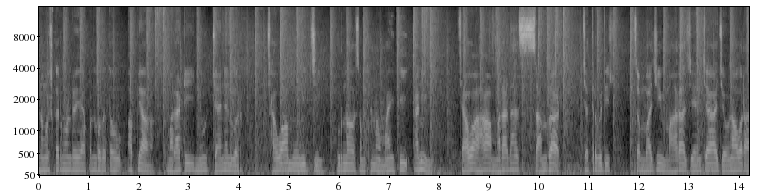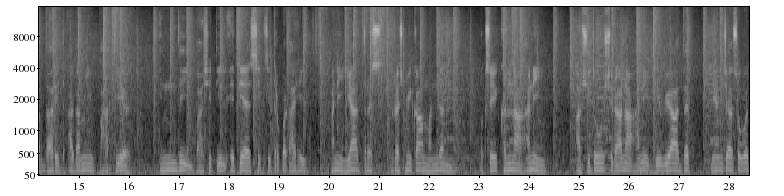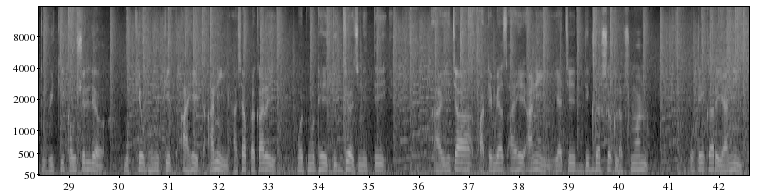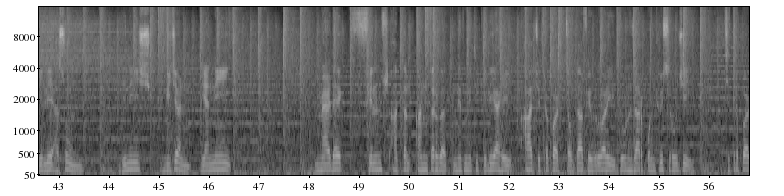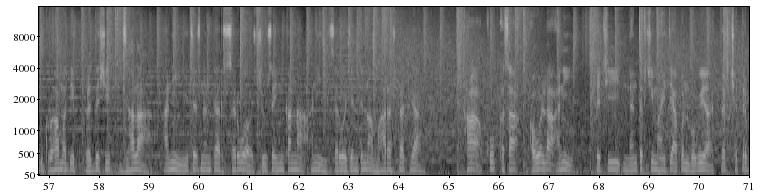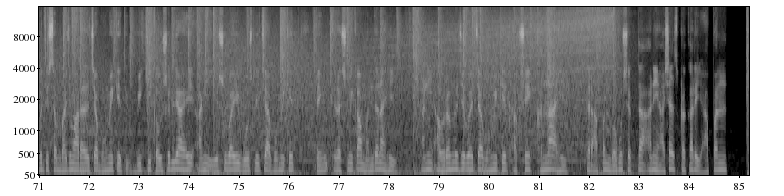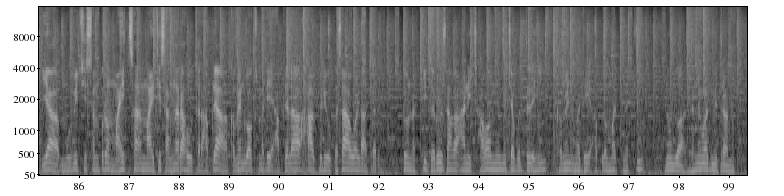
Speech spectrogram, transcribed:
नमस्कार मंडळी आपण बघत आहोत आपल्या मराठी न्यूज चॅनलवर छावा मूवीची पूर्ण संपूर्ण माहिती आणि छावा हा मराठा सम्राट छत्रपती संभाजी महाराज यांच्या जीवनावर आधारित आगामी भारतीय हिंदी भाषेतील ऐतिहासिक चित्रपट आहे. आणि यात रश रश्मिका मंदन अक्षय खन्ना आणि आशुतोष राणा आणि दिव्या दत्त यांच्यासोबत विकी कौशल्य मुख्य भूमिकेत आहेत आणि अशा प्रकारे मोठमोठे दिग्गज नेते हिच्या पाठिंब्यास आहे आणि याचे दिग्दर्शक लक्ष्मण उटेकर यांनी केले असून दिनेश विजन यांनी मॅडेक फिल्म्स अंतर अंतर्गत निर्मिती केली आहे. हा चित्रपट चौदा फेब्रुवारी दोन हजार पंचवीस रोजी चित्रपटगृहामध्ये प्रदर्शित झाला. आणि याच्याच नंतर सर्व शिवसैनिकांना आणि सर्व जनतेंना महाराष्ट्रातल्या हा खूप असा आवडला आणि त्याची नंतरची माहिती आपण बघूया. तर छत्रपती संभाजी महाराजाच्या भूमिकेत विकी कौशल्य आहे आणि येसुबाई भोसलेच्या भूमिकेत रश्मिका मंदन आहे आणि औरंगजेबाच्या भूमिकेत अक्षय खन्ना आहे. तर आपण बघू शकता आणि अशाच प्रकारे आपण या मूवीची संपूर्ण माहीत सा माहिती सांगणार आहोत. तर आपल्या कमेंट बॉक्समध्ये आपल्याला हा व्हिडिओ कसा आवडला तर तो नक्की जरूर सांगा आणि छावा मूवीच्या बद्दलही कमेंटमध्ये आपलं मत नक्की नोंदवा. धन्यवाद मित्रांनो.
